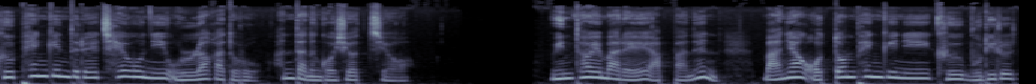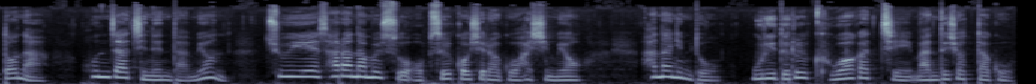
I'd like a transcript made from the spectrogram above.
그 펭귄들의 체온이 올라가도록 한다는 것이었지요. 윈터의 말에 아빠는 만약 어떤 펭귄이 그 무리를 떠나 혼자 지낸다면 추위에 살아남을 수 없을 것이라고 하시며 하나님도 우리들을 그와 같이 만드셨다고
